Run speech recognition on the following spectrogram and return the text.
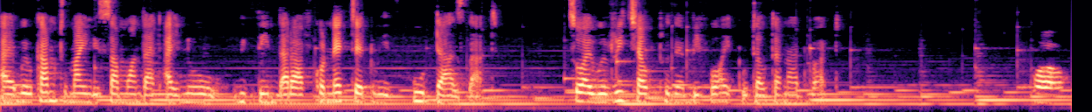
i will come to mind is someone that i know within that i've connected with who does that so I will reach out to them before I put out an advert. Wow.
